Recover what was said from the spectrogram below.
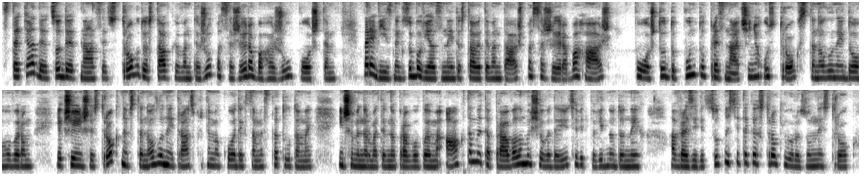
Стаття 919. Строк доставки вантажу пасажира, багажу, пошти. Перевізник зобов'язаний доставити вантаж, пасажира, багаж, пошту до пункту призначення у строк, встановлений договором, якщо інший строк не встановлений транспортними кодексами, статутами, іншими нормативно-правовими актами та правилами, що видаються відповідно до них, а в разі відсутності таких строків розумний строк.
